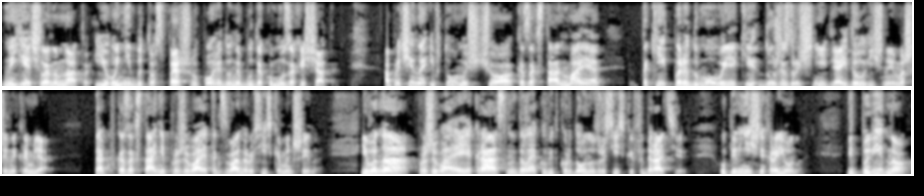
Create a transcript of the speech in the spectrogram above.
не є членом НАТО, і його нібито з першого погляду не буде кому захищати. А причина і в тому, що Казахстан має такі передумови, які дуже зручні для ідеологічної машини Кремля. Так, в Казахстані проживає так звана російська меншина. І вона проживає якраз недалеко від кордону з Російською Федерацією у північних районах. Відповідно,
